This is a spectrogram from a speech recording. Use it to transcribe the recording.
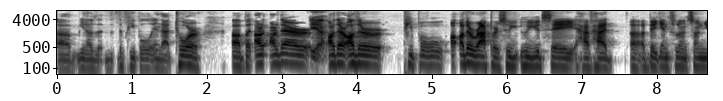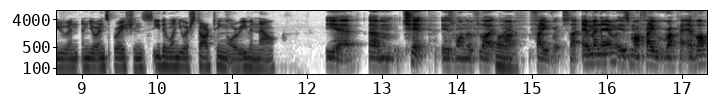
uh, you know the, the people in that tour. Uh, but are are there yeah. are there other people other rappers who who you'd say have had a big influence on you and, and your inspirations either when you were starting or even now? Yeah, um, Chip is one of like oh, my yeah. favorites. Like Eminem is my favorite rapper ever,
